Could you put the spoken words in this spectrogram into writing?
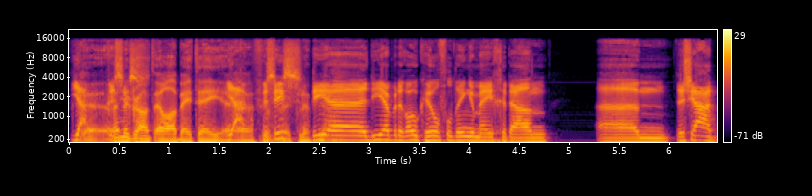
Ja, precies. underground LHBT eh, ja, precies. club, die, ja. die hebben er ook heel veel dingen mee gedaan. Ehm, dus ja,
